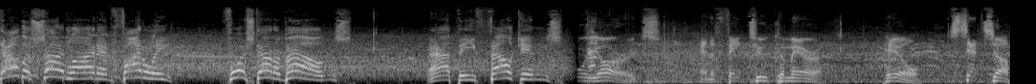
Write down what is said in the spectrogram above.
down the sideline, and finally forced out of bounds at the Falcons. Four yards, and the fake to Kamara. Hill sets up,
